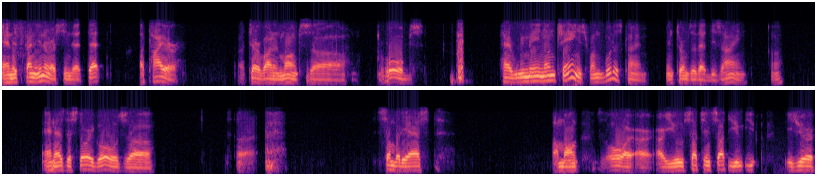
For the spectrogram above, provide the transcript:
and it's kind of interesting that that attire, uh, Theravadan monks' uh, robes, have remained unchanged from Buddha's time in terms of that design. Huh? And as the story goes, uh, uh, somebody asked a monk, "Oh, are, are, are you such and such? You, you is your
